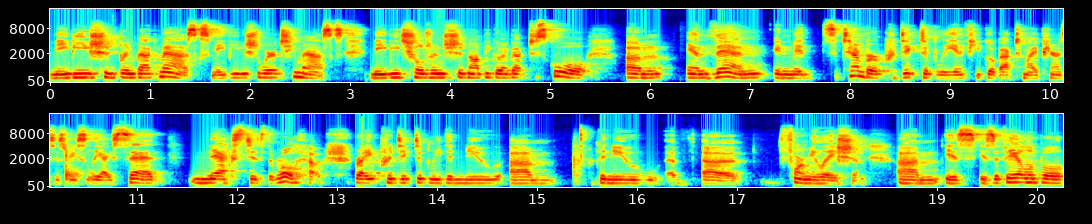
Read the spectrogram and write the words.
Maybe you should bring back masks. Maybe you should wear two masks. Maybe children should not be going back to school. Um, and then in mid September, predictably, and if you go back to my appearances recently, I said next is the rollout, right? Predictably, the new um, the new uh, formulation um, is is available.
